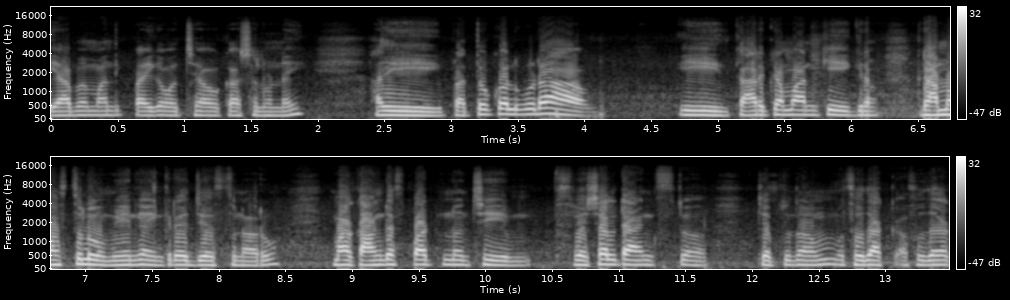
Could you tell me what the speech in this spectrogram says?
యాభై మందికి పైగా వచ్చే అవకాశాలు ఉన్నాయి. అది ప్రతి ఒక్కరు కూడా ఈ కార్యక్రమానికి గ్రా గ్రామస్తులు మెయిన్గా ఎంకరేజ్ చేస్తున్నారు. మా కాంగ్రెస్ పార్టీ నుంచి స్పెషల్ థ్యాంక్స్ చెప్తున్నాం సుధా సుధా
